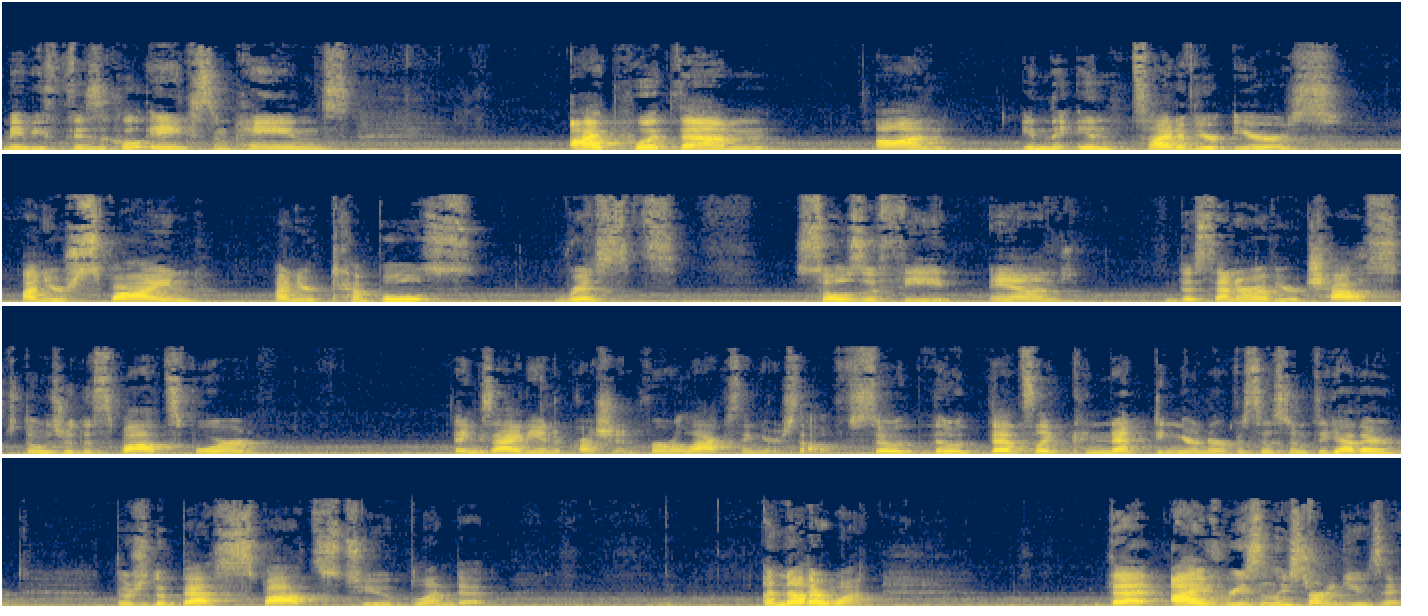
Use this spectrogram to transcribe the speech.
maybe physical aches and pains. I put them on in the inside of your ears, on your spine, on your temples, wrists, soles of feet, and the center of your chest. Those are the spots for anxiety and depression for relaxing yourself. So th- that's like connecting your nervous system together. Those are the best spots to blend it. Another one that I've recently started using.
